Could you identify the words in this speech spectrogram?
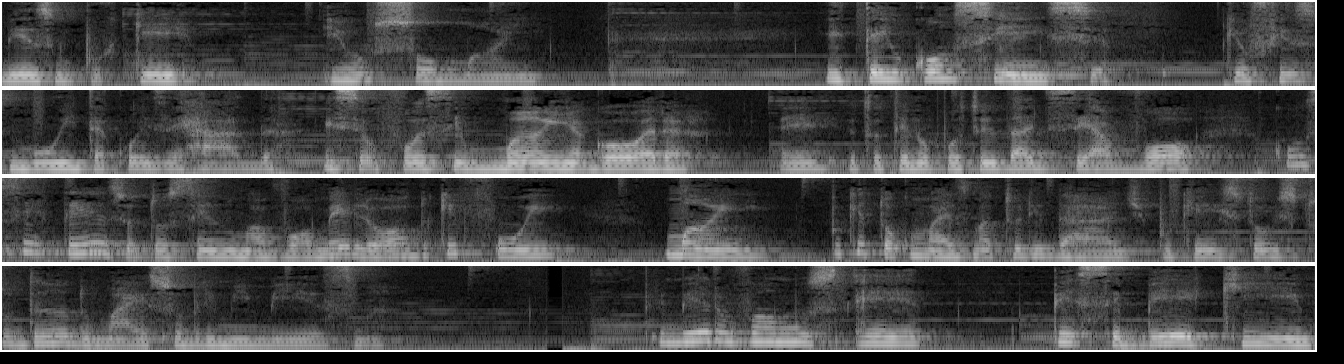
mesmo porque eu sou mãe e tenho consciência que eu fiz muita coisa errada. E se eu fosse mãe agora, né, eu estou tendo a oportunidade de ser avó, com certeza eu estou sendo uma avó melhor do que fui mãe, porque estou com mais maturidade, porque estou estudando mais sobre mim mesma. Primeiro vamos é, perceber que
